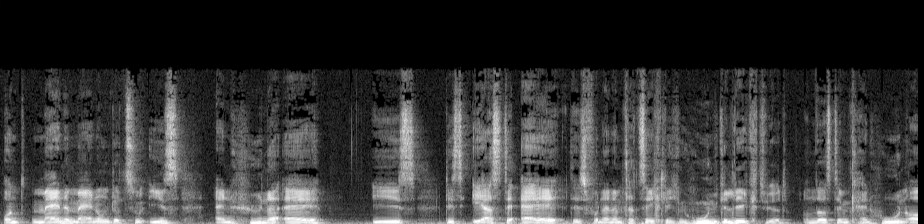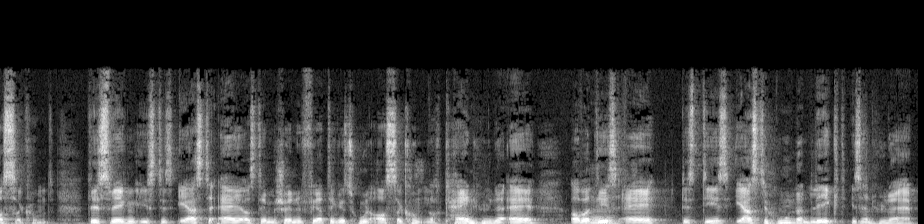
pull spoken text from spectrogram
Und meine Meinung dazu ist, ein Hühnerei ist das erste Ei, das von einem tatsächlichen Huhn gelegt wird und aus dem kein Huhn rauskommt. Deswegen ist das erste Ei, aus dem schon ein fertiges Huhn rauskommt, noch kein Hühnerei, aber mhm. das Ei, das das erste Huhn dann legt, ist ein Hühnerei.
